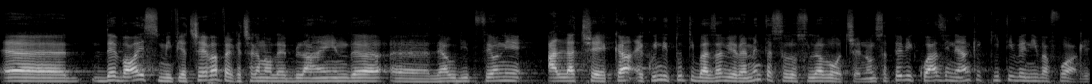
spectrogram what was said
eh, The Voice mi piaceva perché c'erano le blind, eh, le audizioni alla cieca e quindi tu ti basavi veramente solo sulla voce, non sapevi quasi neanche chi ti veniva fuori.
